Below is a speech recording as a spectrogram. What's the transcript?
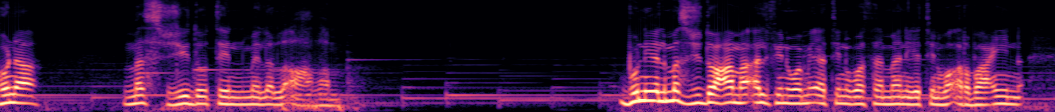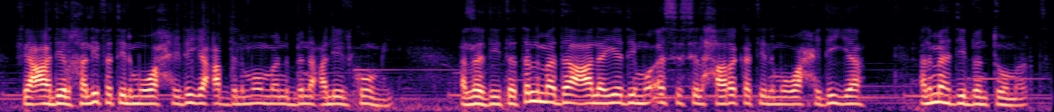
هنا مسجد تنمل الأعظم. بني المسجد عام 1148 في عهد الخليفة الموحدي عبد المؤمن بن علي الكومي الذي تتلمذ على يد مؤسس الحركة الموحدية المهدي بن تومرت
